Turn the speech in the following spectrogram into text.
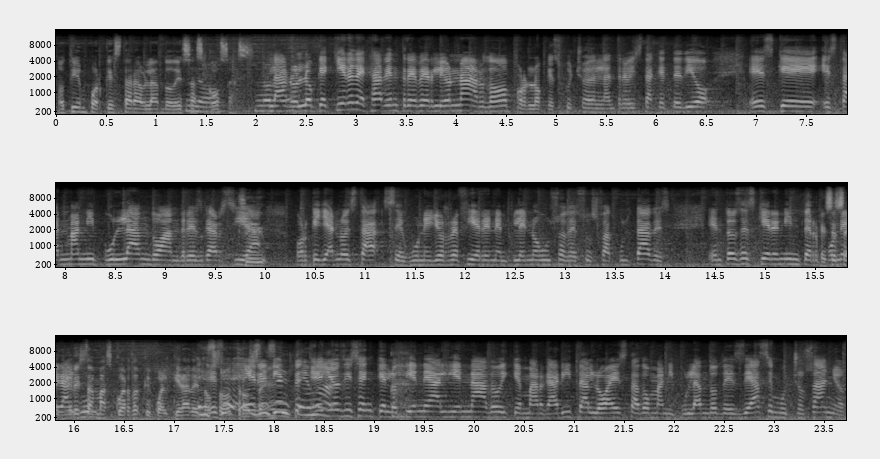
no tienen por qué estar hablando de esas No, cosas. no, claro, no. lo que quiere dejar entrever Leonardo, por lo que escucho en la entrevista que te dio, es que están manipulando a Andrés García Sí. Porque ya no está, según ellos refieren, en pleno uso de sus facultades. Entonces quieren interponer Ese señor está más cuerdo que cualquiera de nosotros. ¿eh? el ellos dicen que lo tiene alienado y que Margarita lo ha estado manipulando desde hace muchos años,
